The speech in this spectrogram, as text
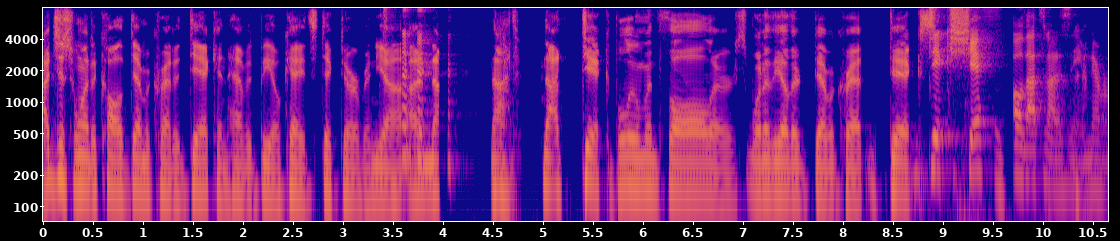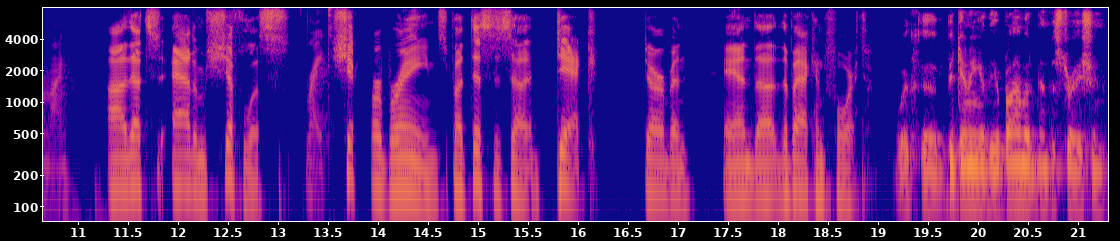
I just wanted to call Democrat a dick and have it be okay. It's Dick Durbin. Yeah, I'm not not not Dick Blumenthal or one of the other Democrat dicks. Dick Schiff. Oh, that's not his name. Never mind. Uh, that's Adam Schiffless. Right. Schiff for brains, but this is uh, Dick Durbin and uh, the back and forth. with the beginning of the Obama administration,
